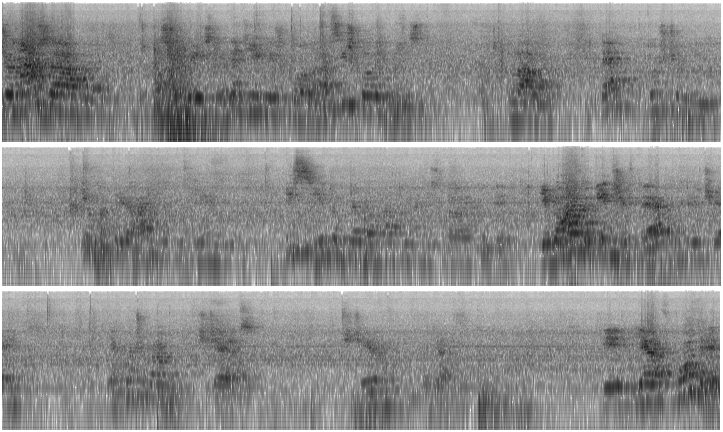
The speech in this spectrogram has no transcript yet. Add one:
що наш заклад особисто, не тільки школа, а всі школи міста клали те, хто що міг. І в матеріальну підтримку, і сіток вже багато надіслали туди, і багато інших теплих речей. Я хочу вам ще раз щиро подякувати. І я вкотре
